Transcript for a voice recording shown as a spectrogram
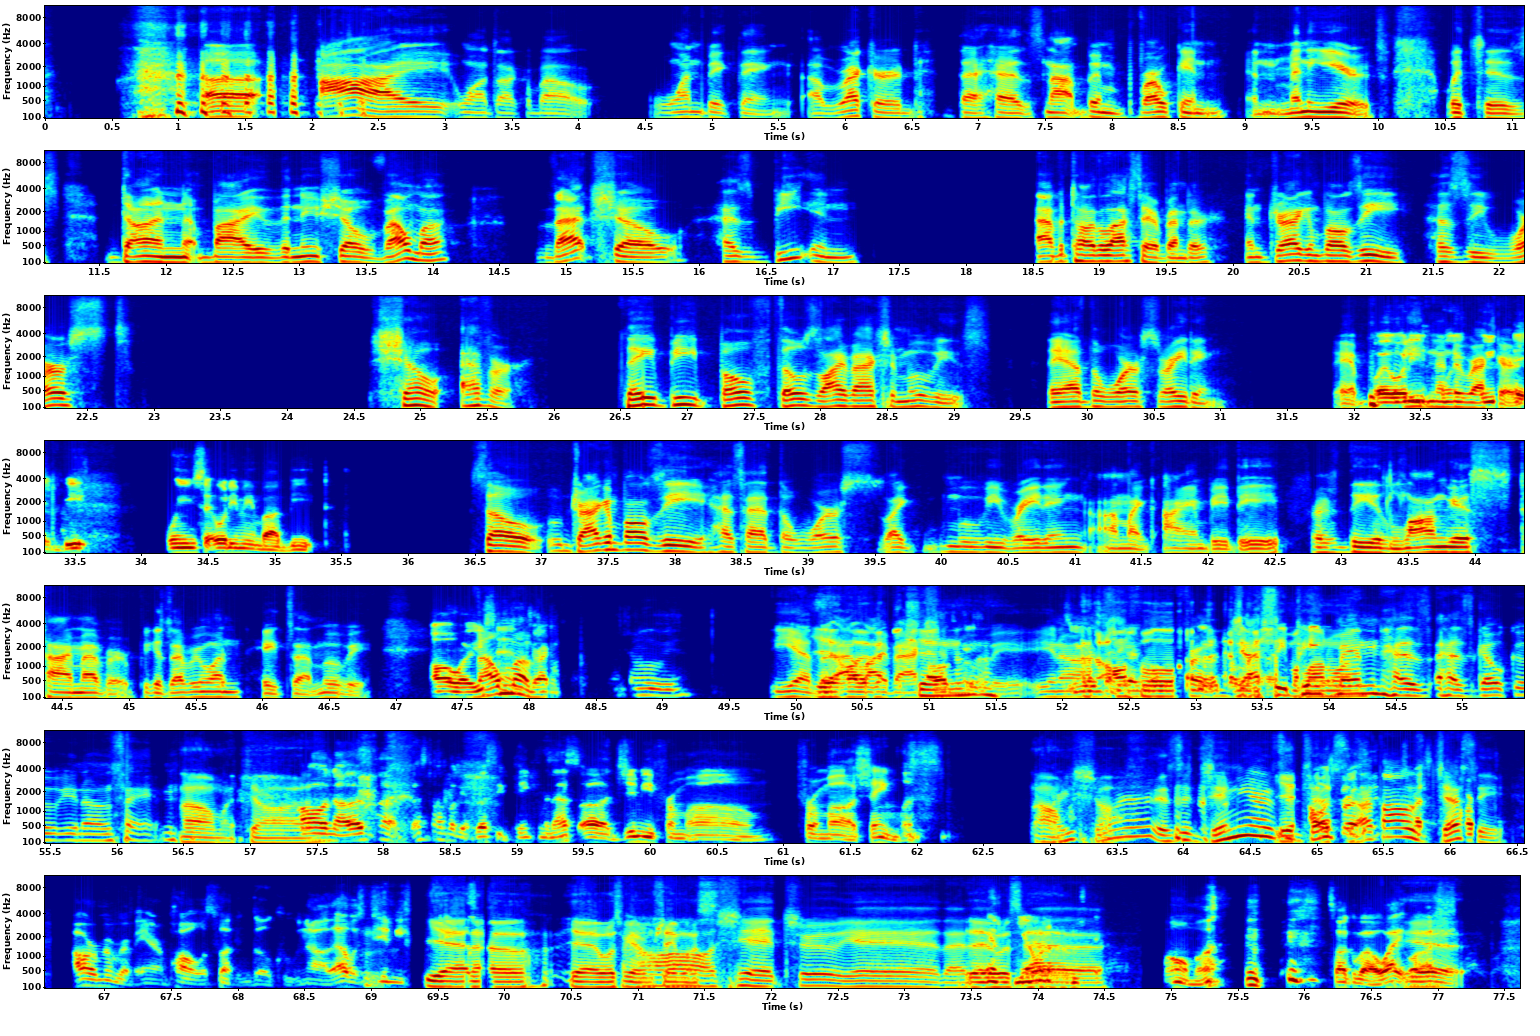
Uh, I want to talk about one big thing a record that has not been broken in many years, which is done by the new show Velma. That show has beaten Avatar The Last Airbender, and Dragon Ball Z has the worst show ever. They beat both those live action movies. They have the worst rating. They have Wait, what do you, beaten a when, new when you say beat? When you say, what do you mean by beat? So Dragon Ball Z has had the worst like movie rating on like IMDb for the longest time ever because everyone hates that movie. Oh, are you Velma- saying Dragon Ball movie? Yeah, the Yeah, live live action action. movie. You know, Yeah, what I'm saying? awful- For Jesse Pinkman has has Goku. You know what I'm saying? oh my god. Oh no, that's not that's not fucking Jesse Pinkman. That's uh Jimmy from um from uh Shameless. Oh Are my you God. sure? Is it Jimmy or is Yeah, it Jesse? I pressing- thought it was Jesse. I remember if Aaron Paul was fucking Goku. No, that was Jimmy. Yeah, no, yeah, it was me. Oh Shameless. shit! True. Yeah, that Yeah, it was, uh, Oma. Talk about whitewash.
